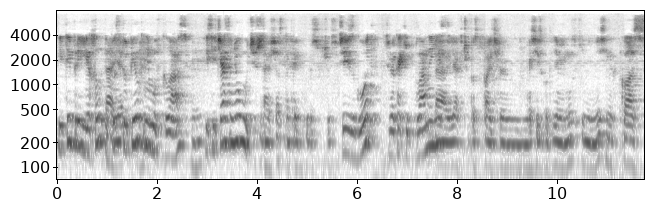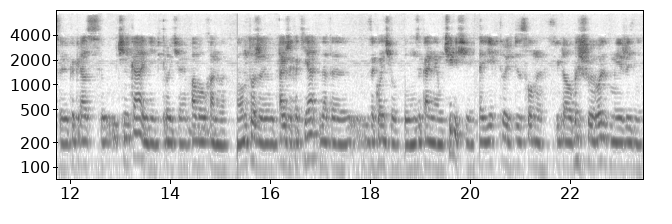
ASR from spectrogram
И ты приехал, Да, поступил к нему в класс, Мгм. и сейчас у него учишься. Да, сейчас на третий курс учусь. Через год у тебя какие-то планы Да, есть? я хочу поступать в Российскую академию музыки имени Месиных. Класс э, как раз ученика Евгения Петровича Павла Уханова. Он тоже, так же как я, когда-то закончил музыкальное училище. Евгений Петрович, безусловно, сыграл большую роль в моей жизни.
